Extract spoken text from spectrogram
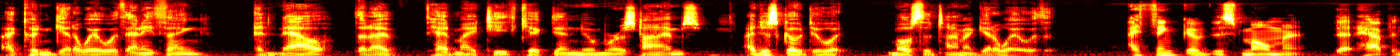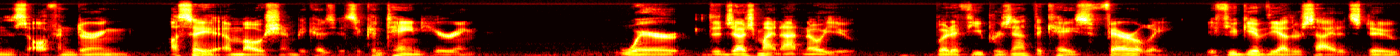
I couldn't get away with anything. And now that I've had my teeth kicked in numerous times, I just go do it. Most of the time, I get away with it. I think of this moment that happens often during, I'll say emotion because it's a contained hearing where the judge might not know you, but if you present the case fairly, if you give the other side its due,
